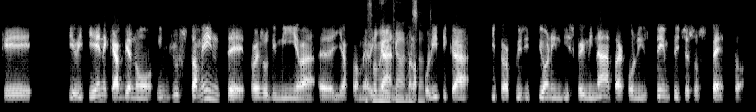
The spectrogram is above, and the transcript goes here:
che si ritiene che abbiano ingiustamente preso di mira eh, gli afroamericani, Afroamericani, ma esatto. la politica di perquisizione indiscriminata con il semplice sospetto.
